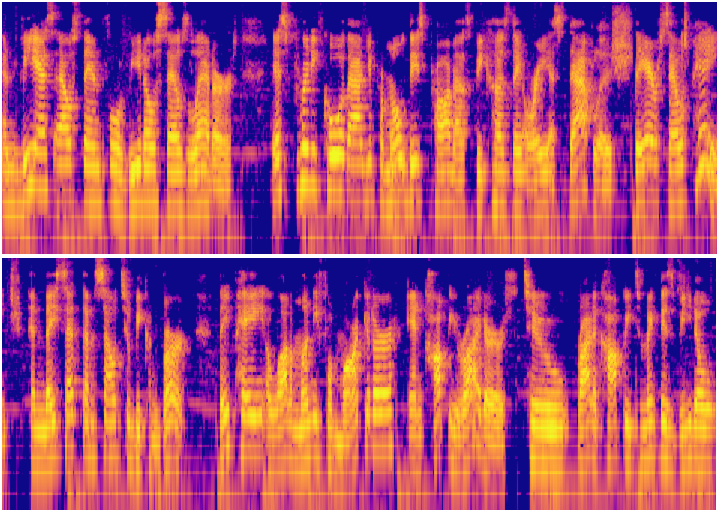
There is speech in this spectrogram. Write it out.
And VSL stands for Video Sales Letters. It's pretty cool that you promote these products because they already established their sales page and they set themselves to be convert. They pay a lot of money for marketer and copywriters to write a copy to make this video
